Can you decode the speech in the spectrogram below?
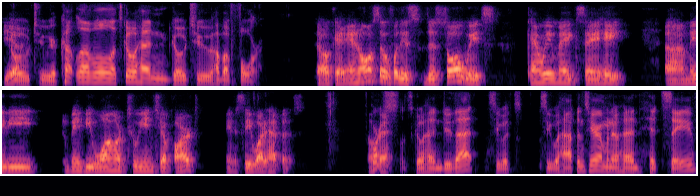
Yeah. Go to your cut level. Let's go ahead and go to how about four? Okay, and also for this the saw widths, can we make say, hey, uh, maybe maybe one or two inch apart and see what happens? Of course, let's go ahead and do that. See what see what happens here. I'm gonna go ahead and hit save.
